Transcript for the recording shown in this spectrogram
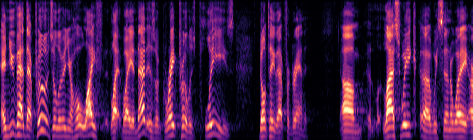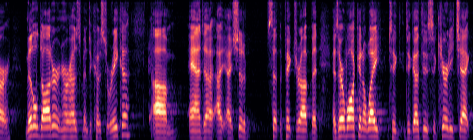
and you've had that privilege of living your whole life that way, and that is a great privilege. Please don't take that for granted. Um, last week, uh, we sent away our middle daughter and her husband to Costa Rica, um, and uh, I, I should have sent the picture up, but as they're walking away to, to go through security check,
